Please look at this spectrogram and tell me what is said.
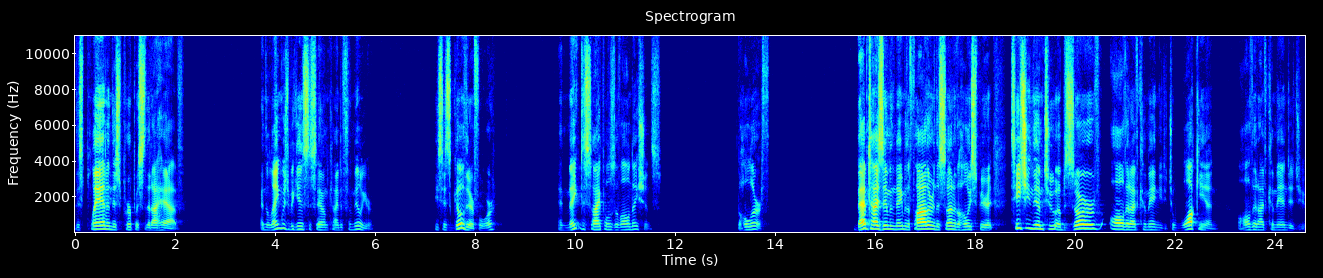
this plan, and this purpose that I have. And the language begins to sound kind of familiar. He says, Go therefore and make disciples of all nations, the whole earth. Baptize them in the name of the Father and the Son and the Holy Spirit, teaching them to observe all that I've commanded you, to walk in all that I've commanded you.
